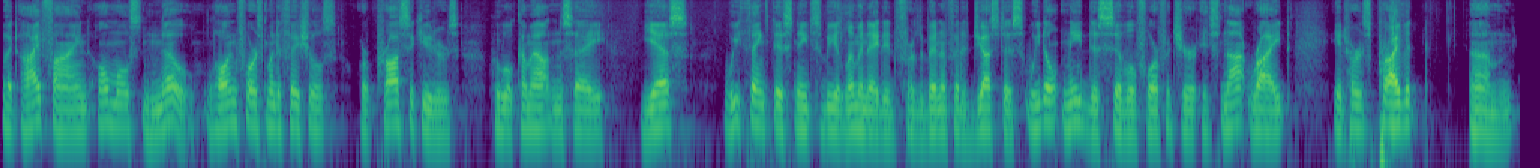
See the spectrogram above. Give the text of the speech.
But I find almost no law enforcement officials or prosecutors who will come out and say, yes, we think this needs to be eliminated for the benefit of justice. We don't need this civil forfeiture. It's not right. It hurts private um,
